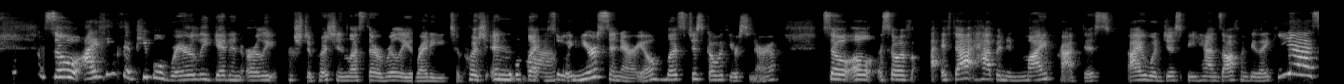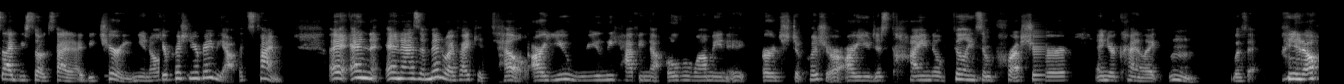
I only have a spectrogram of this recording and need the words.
so I think that people rarely get an early urge to push unless they're really ready to push. And like so in your scenario, let's just go with your scenario. So oh, so if if that happened in my practice, I would just be hands off and be like, yes, I'd be so excited. I'd be cheering. You know, you're pushing your baby out. It's time. And and as a midwife, I can tell. Are you really having that overwhelming urge to push, or are you just kind of feeling some pressure and you're kind of like, mm, with it? you know?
